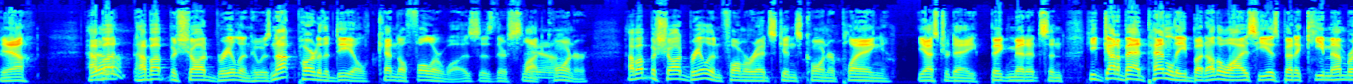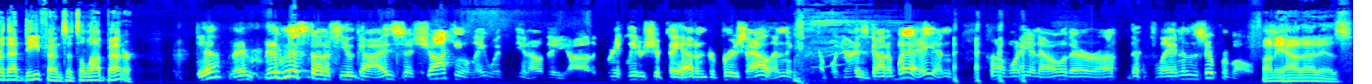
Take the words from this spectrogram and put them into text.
Yeah. How Yeah. about how about Bashaud Breeland, who was not part of the deal? Kendall Fuller was as their slot Yeah. corner. How about Bashaud Breeland, former Redskins corner, playing yesterday, big minutes, and he got a bad penalty, but otherwise he has been a key member of that defense. It's a lot better. Yeah, they've they've missed on a few guys. Uh, shockingly, with you know the, uh, the great leadership they had under Bruce Allen, a couple of guys got away, and uh, what do you know? They're uh, they're playing in the Super Bowl. Funny how that is.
